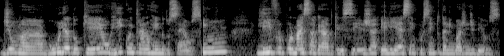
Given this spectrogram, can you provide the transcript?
de uma agulha do que o rico entrar no reino dos céus. Nenhum livro, por mais sagrado que ele seja, ele é 100% da linguagem de Deus.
